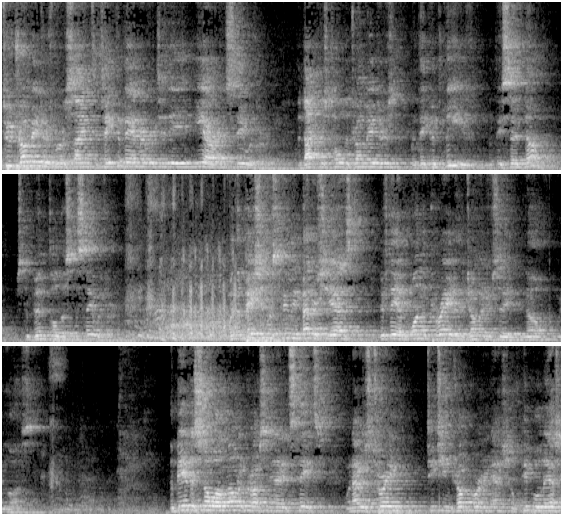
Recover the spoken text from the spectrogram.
Two drum majors were assigned to take the band member to the ER and stay with her. The doctors told the drum majors that they could leave, but they said no. Mr. Bimm told us to stay with her. when the patient was feeling better, she asked if they had won the parade, and the drum major said, no, we lost. The band is so well known across the United States. When I was touring, teaching drum corps international, people would ask,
